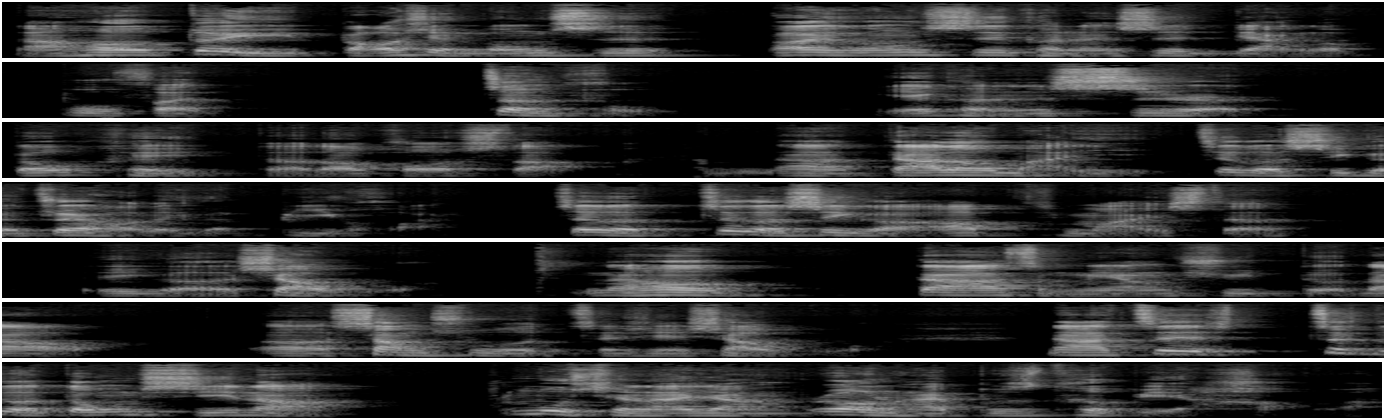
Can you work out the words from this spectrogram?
然后对于保险公司，保险公司可能是两个部分，政府也可能是私人，都可以得到 cost down，那大家都满意，这个是一个最好的一个闭环，这个这个是一个 optimized 的一个效果。然后大家怎么样去得到呃上述的这些效果？那这这个东西呢，目前来讲 run 还不是特别好啊。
